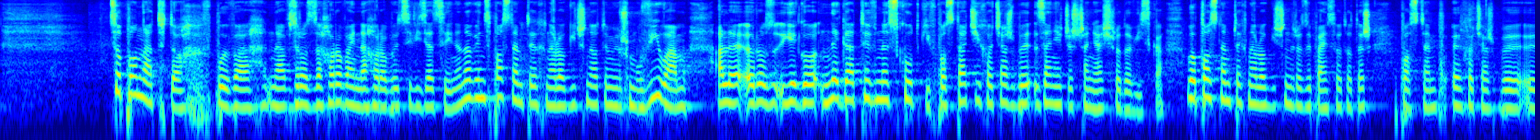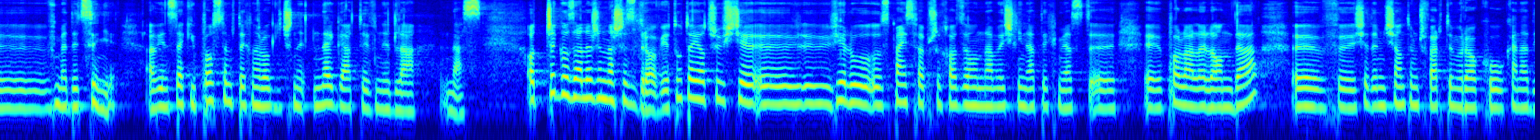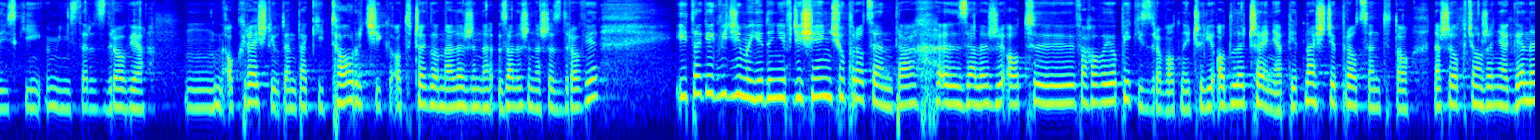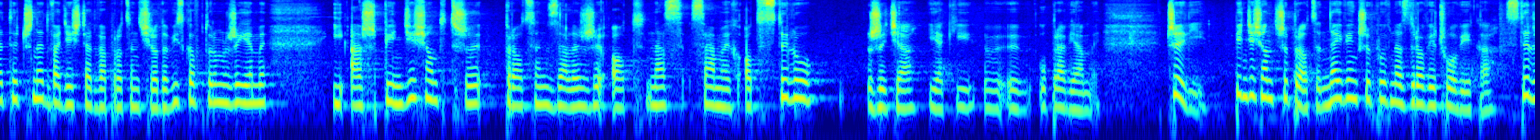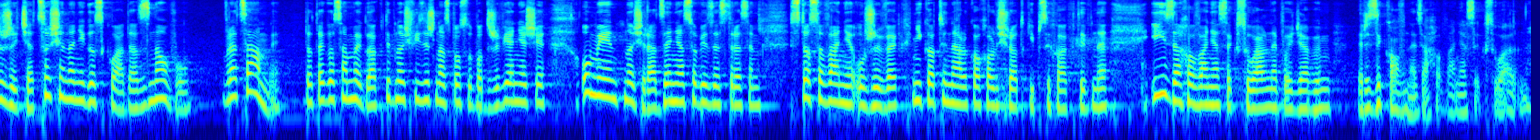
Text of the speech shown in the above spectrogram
Co ponadto wpływa na wzrost zachorowań na choroby cywilizacyjne? No więc postęp technologiczny, o tym już mówiłam, ale roz, jego negatywne skutki w postaci chociażby zanieczyszczenia środowiska. Bo postęp technologiczny, drodzy Państwo, to też postęp y, chociażby y, w medycynie. A więc taki postęp technologiczny negatywny dla nas. Od czego zależy nasze zdrowie? Tutaj oczywiście y, y, wielu z Państwa przychodzą na myśli natychmiast y, Paula Lelonda. W 1974 roku kanadyjski minister zdrowia mm, określił ten taki torcik, od czego należy, zależy nasze zdrowie. I tak jak widzimy, jedynie w 10% zależy od fachowej opieki zdrowotnej, czyli od leczenia. 15% to nasze obciążenia genetyczne, 22% środowisko, w którym żyjemy i aż 53% zależy od nas samych, od stylu życia, jaki y, y, uprawiamy. Czyli 53%, największy wpływ na zdrowie człowieka, styl życia, co się na niego składa? Znowu wracamy do tego samego. Aktywność fizyczna, sposób odżywiania się, umiejętność radzenia sobie ze stresem, stosowanie używek, nikotyna, alkohol, środki psychoaktywne i zachowania seksualne, powiedziałabym ryzykowne zachowania seksualne.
